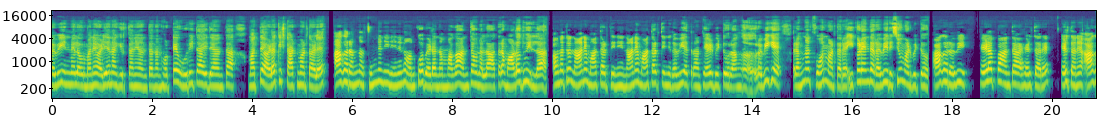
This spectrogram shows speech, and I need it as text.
ರವಿ ಇನ್ಮೇಲೆ ಅವ್ರ ಮನೆ ಅಳಿಯನಾಗಿರ್ತಾನೆ ಅಂತ ನನ್ನ ಹೊಟ್ಟೆ ಉರಿತಾ ಇದೆ ಅಂತ ಮತ್ತೆ ಅಳಕ್ಕೆ ಸ್ಟಾರ್ಟ್ ಮಾಡ್ತಾಳೆ. ಆಗ ರಂಗನಾಥ್ ಸುಮ್ಮನೆ ನೀನೇನೇನೋ ಅನ್ಕೋಬೇಡ ನಮ್ಮ ಮಗ ಅಂತವನಲ್ಲ, ಆ ಥರ ಮಾಡೋದೂ ಇಲ್ಲ. ಅವನ ಹತ್ರ ನಾನೇ ಮಾತಾಡ್ತೀನಿ ನಾನೇ ಮಾತಾಡ್ತೀನಿ ರವಿ ಹತ್ರ ಅಂತ ಹೇಳ್ಬಿಟ್ಟು ರಂಗ್, ರವಿಗೆ ರಂಗನಾಥ್ ಫೋನ್ ಮಾಡ್ತಾರೆ. ಈ ಕಡೆಯಿಂದ ರವಿ ರಿಸೀವ್ ಮಾಡಿಬಿಟ್ಟು, ಆಗ ರವಿ, ಹೇಳಪ್ಪ ಅಂತ ಹೇಳ್ತಾರೆ, ಹೇಳ್ತಾನೆ. ಆಗ,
